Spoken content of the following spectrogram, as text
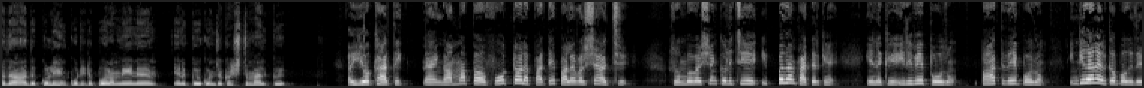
அதான் அதுக்குள்ளேயும் கூட்டிகிட்டு போகிறோமேன்னு எனக்கு கொஞ்சம் கஷ்டமாக இருக்குது ஐயோ கார்த்திக் நான் எங்கள் அம்மா அப்பா ஃபோட்டோவில் பார்த்தே பல வருஷம் ஆச்சு. ரொம்ப வருஷம் கழிச்சு இப்போ தான் பார்த்துருக்கேன். எனக்கு இதுவே போதும். பார்த்ததே போதும். இங்கே தானே இருக்க போகுது?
